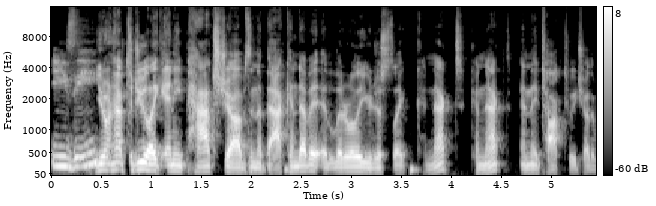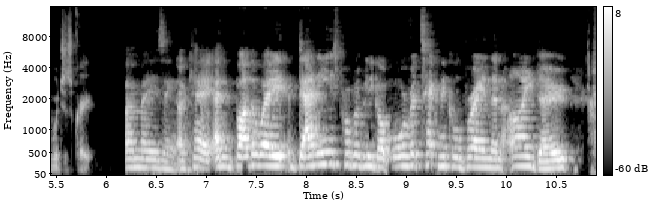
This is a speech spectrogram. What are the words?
Easy. You don't have to do like any patch jobs in the back end of it. It literally you're just like connect, connect, and they talk to each other, which is great. Amazing. Okay. And by the way, Danny's probably got more of a technical brain than I do.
